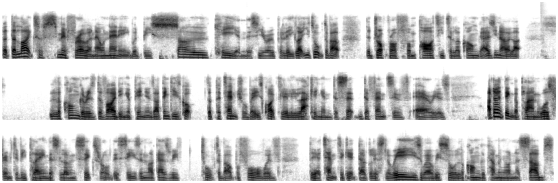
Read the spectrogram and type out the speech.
but the likes of Smith Rowe and El Elneny would be so key in this Europa League. Like you talked about the drop off from Partey to Lokonga. As you know, like Lokonga is dividing opinions. I think he's got the potential, but he's quite clearly lacking in de- defensive areas. I don't think the plan was for him to be playing this lone six role this season. Like as we've talked about before with the attempt to get Douglas Luiz, where we saw Lokonga coming on as subs.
